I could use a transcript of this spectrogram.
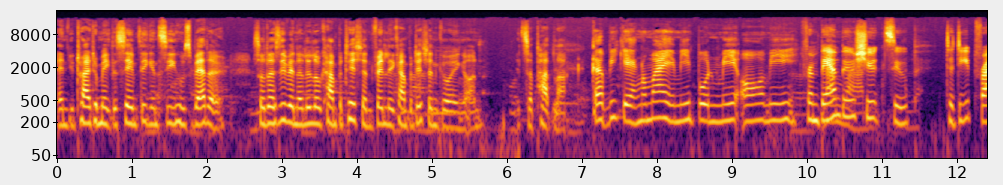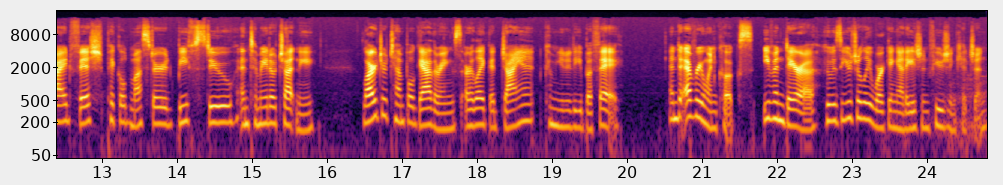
and you try to make the same thing and see who's better. So there's even a little competition, friendly competition going on. It's a potluck. From bamboo shoot soup to deep fried fish, pickled mustard, beef stew, and tomato chutney, larger temple gatherings are like a giant community buffet. And everyone cooks, even Dara, who is usually working at Asian Fusion Kitchen.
